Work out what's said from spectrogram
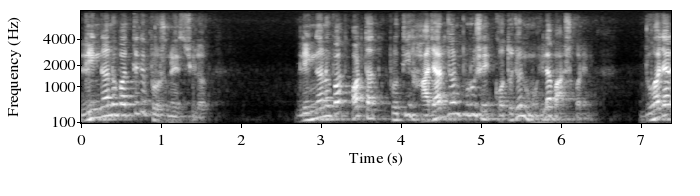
লিঙ্গানুপাত থেকে প্রশ্ন এসেছিল। লিঙ্গানুপাত অর্থাৎ প্রতি হাজার জন পুরুষে কতজন মহিলা বাস করেন? দু হাজার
